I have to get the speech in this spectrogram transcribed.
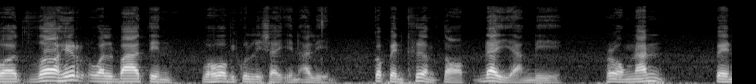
วัลซาฮิรวัลบาติน วะฮวบิกุลิชัยอินอาลีม ก็เป็นเครื่องตอบได้อย่างดี พระองค์นั้นเป็น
